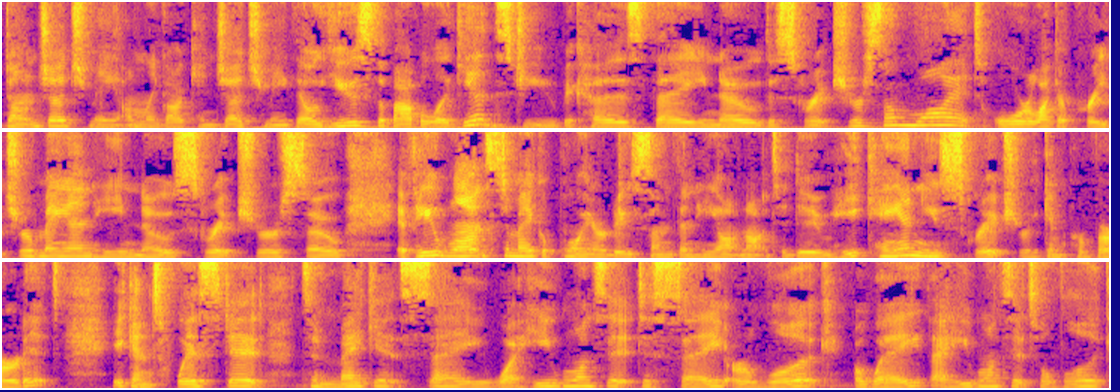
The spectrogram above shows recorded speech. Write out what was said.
Don't judge me, only God can judge me. They'll use the Bible against you because they know the scripture somewhat, or like a preacher man, he knows scripture. So if he wants to make a point or do something he ought not to do, he can use scripture. He can pervert it, he can twist it to make it say what he wants it to say or look a way that he wants it to look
